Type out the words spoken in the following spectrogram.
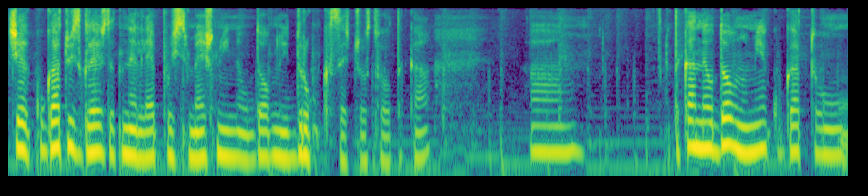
че когато изглеждат нелепо и смешно и неудобно и друг се е чувствал така, а, така неудобно ми е, когато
